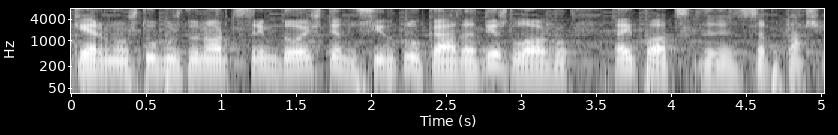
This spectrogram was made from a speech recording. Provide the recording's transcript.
quer nos tubos do Nord Stream 2, tendo sido colocada desde logo a hipótese de sabotagem.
